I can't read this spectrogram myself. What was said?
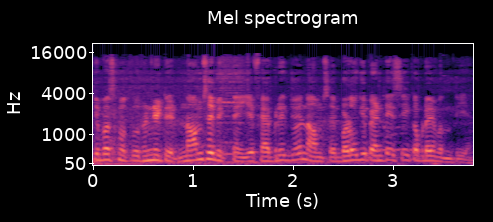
कि बस मतलब निटेड नाम से बिकते हैं ये फैब्रिक जो है नाम से। बड़ों की पैंटें इसी कपड़े में बनती है।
